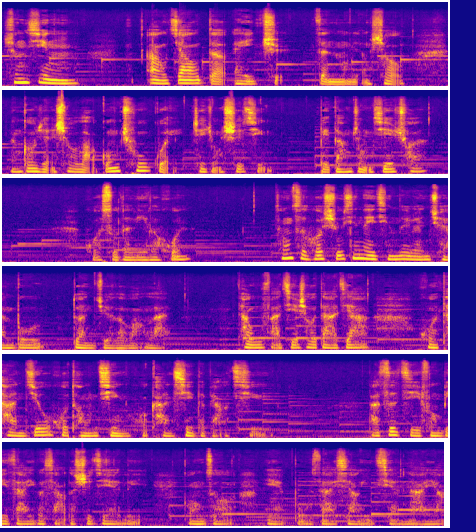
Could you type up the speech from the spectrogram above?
生性傲娇的 H 怎能忍受能够忍受老公出轨这种事情被当众揭穿，火速的离了婚。从此和熟悉内情的人全部断绝了往来，他无法接受大家或探究、或同情、或看戏的表情，把自己封闭在一个小的世界里，工作也不再像以前那样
